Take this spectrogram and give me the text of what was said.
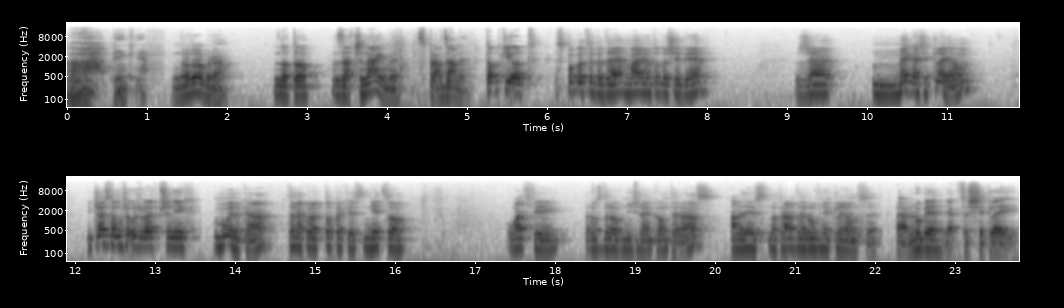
Ach, pięknie. No dobra. No to zaczynajmy. Sprawdzamy. Topki od Spoko CBD mają to do siebie, że mega się kleją i często muszę używać przy nich młynka. Ten akurat topek jest nieco łatwiej rozdrobnić ręką teraz, ale jest naprawdę równie klejący. A ja lubię jak coś się klei.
